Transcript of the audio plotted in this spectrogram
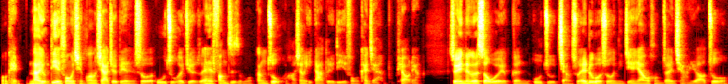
OK，那有裂缝的情况下，就变成说屋主会觉得说，哎，房子怎么刚做好像一大堆裂缝，看起来很不漂亮。所以那个时候我也跟屋主讲说，哎，如果说你今天要用红砖墙，又要做。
